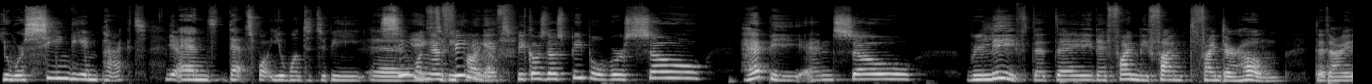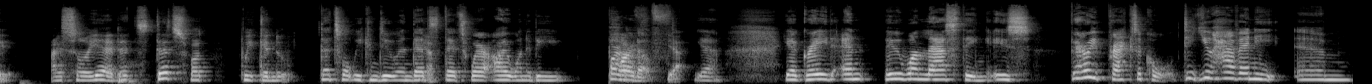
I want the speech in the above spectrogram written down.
you were seeing the impact, Yeah. and that's what you wanted to be uh, Seeing and to be part feeling it because those people were so happy and so relieved that they they finally find find their home that I I saw yeah that's that's what we can do. That's what we can do, and that's that's where I want to be part, Part of. of, yeah. yeah, yeah. Great. And maybe one last thing is very practical. Did you have any um,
